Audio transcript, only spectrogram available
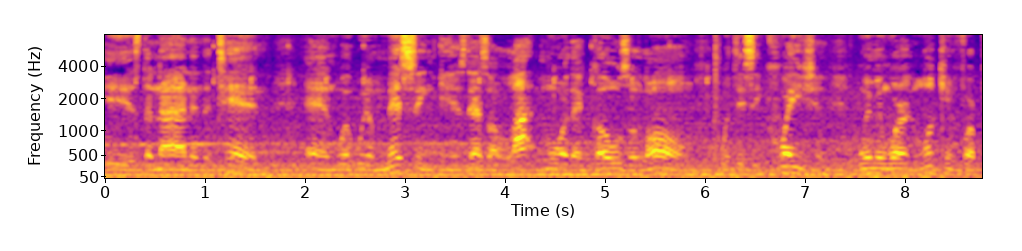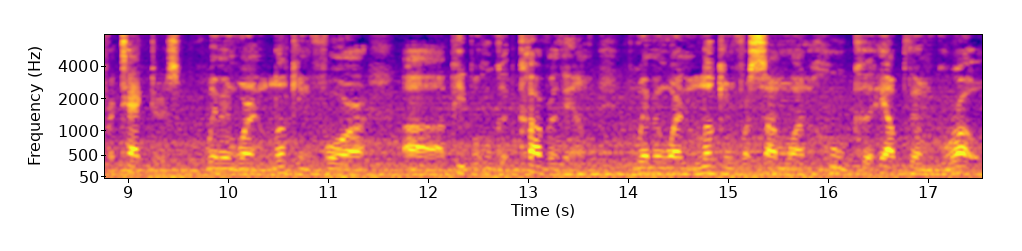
is the 9 and the 10. And what we're missing is there's a lot more that goes along with this equation. Women weren't looking for protectors. Women weren't looking for uh, people who could cover them. Women weren't looking for someone who could help them grow.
